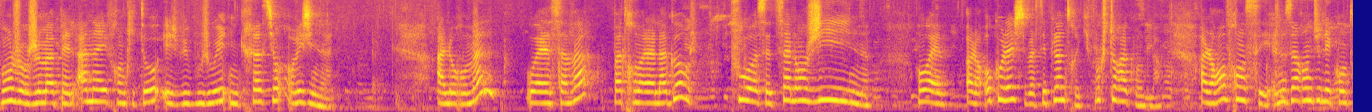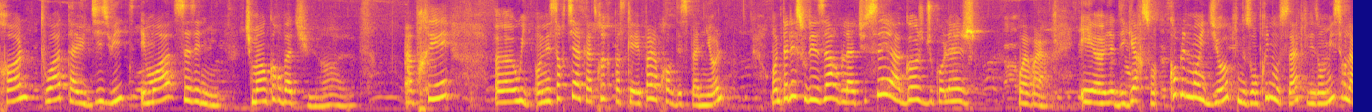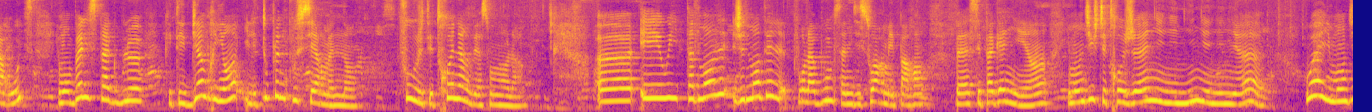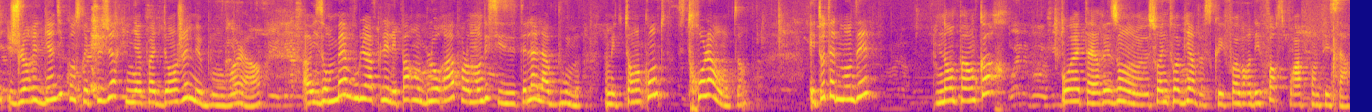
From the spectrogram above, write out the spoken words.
Bonjour, je m'appelle Anna et Franquito et je vais vous jouer une création originale. Allô Romane Ouais, ça va? Pas trop mal à la gorge? Pour cette sale angine Ouais, alors au collège, c'est passé plein de trucs, il faut que je te raconte là. Alors en français, elle nous a rendu les contrôles, toi t'as eu 18 et moi 16 et demi. Tu m'as encore battu. Hein. Après, euh, oui, on est sorti à 4 heures parce qu'il n'y avait pas la prof d'espagnol. On est allé sous les arbres là, tu sais, à gauche du collège. Ouais, voilà. Et euh, il y a des garçons complètement idiots qui nous ont pris nos sacs, ils les ont mis sur la route. Et mon bel ispac bleu, qui était bien brillant, il est tout plein de poussière maintenant. Fou, j'étais trop énervée à ce moment-là. Euh, et oui, j'ai demandé pour la boum samedi soir à mes parents. Ben, c'est pas gagné, hein. Ils m'ont dit que j'étais trop jeune, ni ni ni ils m'ont dit, je leur ai bien dit qu'on serait plusieurs, qu'il n'y a pas de danger, mais bon, voilà. Alors, ils ont même voulu appeler les parents de pour leur demander s'ils étaient là la boum. Non, mais tu te rends compte? C'est trop la honte. Hein. Et toi, t'as demandé? Non, pas encore? Ouais, t'as raison, euh, soigne-toi bien parce qu'il faut avoir des forces pour affronter ça.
